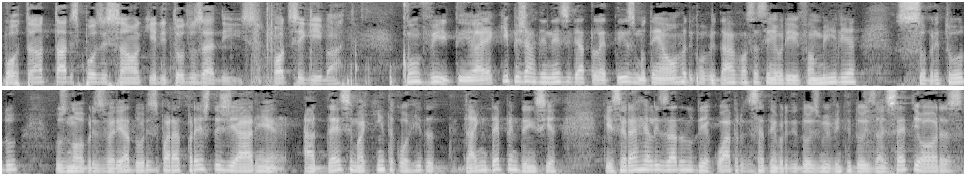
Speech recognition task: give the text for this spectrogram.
Portanto, está à disposição aqui de todos os edis. Pode seguir, Bart. Convite. A equipe jardinense de atletismo tem a honra de convidar Vossa Senhoria e família, sobretudo, os nobres vereadores para prestigiarem a 15ª Corrida da Independência, que será realizada no dia 4 de setembro de 2022, às 7 horas,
